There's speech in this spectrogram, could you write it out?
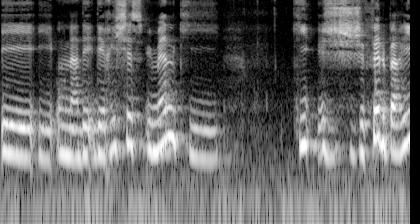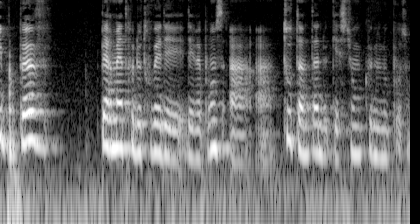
Et, on a des, des richesses humaines qui, qui, je fais le pari, peuvent permettre de trouver des, réponses à, tout un tas de questions que nous nous posons.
